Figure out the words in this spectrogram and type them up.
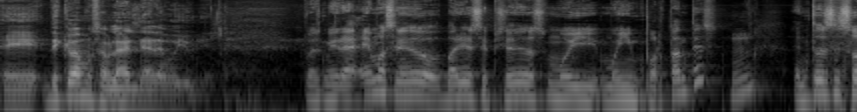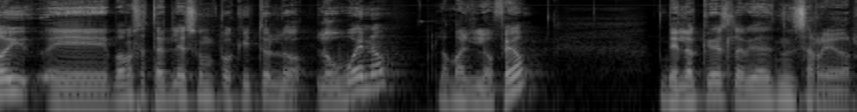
eh, ¿de qué vamos a hablar el día de hoy, Uriel? Pues mira, hemos tenido varios episodios muy, muy importantes. ¿Mm? Entonces hoy eh, vamos a traerles un poquito lo, lo bueno, lo malo y lo feo de lo que es la vida de un desarrollador.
